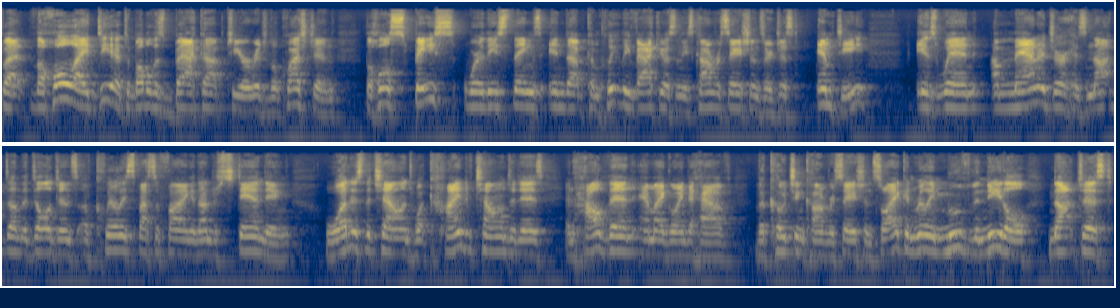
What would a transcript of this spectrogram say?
But the whole idea, to bubble this back up to your original question, the whole space where these things end up completely vacuous and these conversations are just empty is when a manager has not done the diligence of clearly specifying and understanding what is the challenge, what kind of challenge it is, and how then am I going to have the coaching conversation so I can really move the needle, not just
